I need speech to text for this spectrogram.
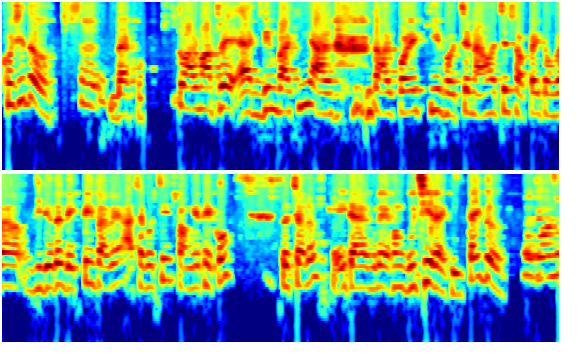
খুশি তো? দেখো। তো আর মাত্র একদিন বাকি আর তারপরে কি হচ্ছে না হচ্ছে সবটাই তোমরা ভিডিওতে দেখতেই পাবে আশা করছি সঙ্গে থেকো। তো চলো এই টাকাগুলো এখন গুছিয়ে রাখি তাই তো? মেনু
